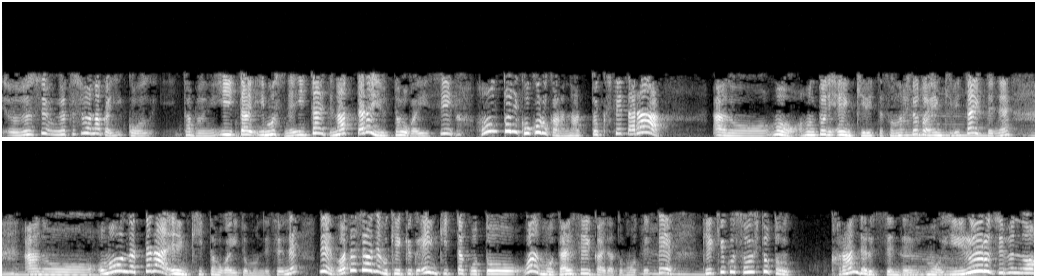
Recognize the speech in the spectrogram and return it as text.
私私はなんか、こう、多分言いたい、言いますね。言いたいってなったら言った方がいいし、本当に心から納得してたら、あの、もう本当に縁切りって、その人と縁切りたいってね、あの、思うんだったら縁切った方がいいと思うんですよね。で、私はでも結局縁切ったことはもう大正解だと思ってて、結局そういう人と絡んでる時点でもういろいろ自分の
